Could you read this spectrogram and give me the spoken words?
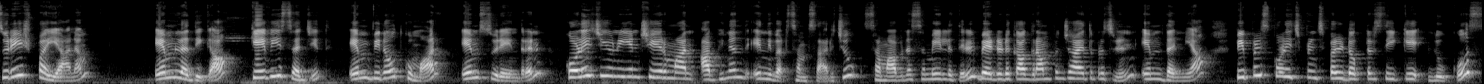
Suresh Payyanam M Lathika K V Sajith M Vinod Kumar M Surendran college union chairman Abhinand എന്നിവർ സംസാരിച്ചു. സമാപന സമ്മേളനത്തിൽ ബേഡെടുക്ക ഗ്രാമപഞ്ചായത്ത് president M Dhanya people's college principal doctor C K Lukose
